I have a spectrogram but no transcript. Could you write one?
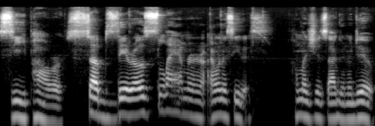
Z-Power, Sub-Zero Slammer. I want to see this. How much is that gonna do?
